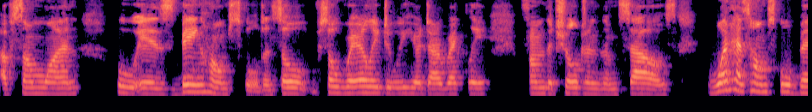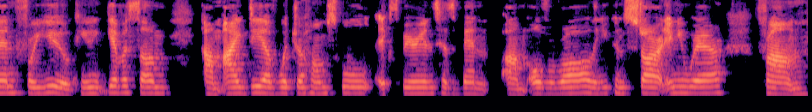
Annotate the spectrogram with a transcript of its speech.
of someone who is being homeschooled. And so so rarely do we hear directly from the children themselves. What has homeschool been for you? Can you give us some um, idea of what your homeschool experience has been um, overall? And you can start anywhere from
